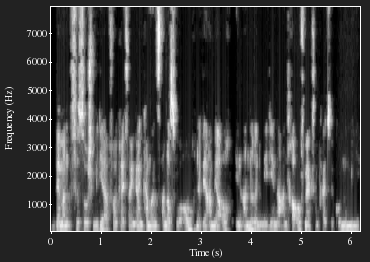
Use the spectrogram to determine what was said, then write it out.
wenn man für Social Media erfolgreich sein kann, kann man es anderswo auch. Ne? Wir haben ja auch in anderen Medien eine andere Aufmerksamkeitsökonomie.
